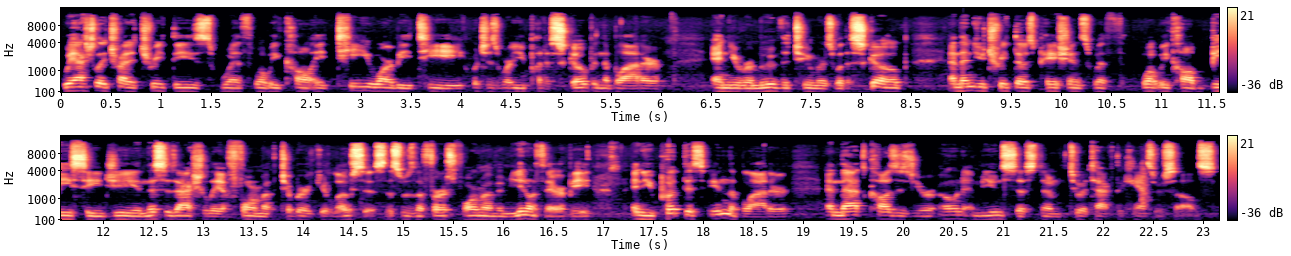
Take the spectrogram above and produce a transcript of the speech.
we actually try to treat these with what we call a TURBT, which is where you put a scope in the bladder and you remove the tumors with a scope. And then you treat those patients with what we call BCG, and this is actually a form of tuberculosis. This was the first form of immunotherapy, and you put this in the bladder, and that causes your own immune system to attack the cancer cells.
